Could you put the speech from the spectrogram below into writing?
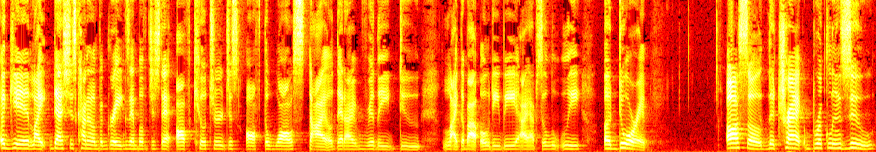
again, like that's just kind of a great example of just that off kilter, just off the wall style that I really do like about ODB. I absolutely adore it. Also, the track Brooklyn Zoo.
